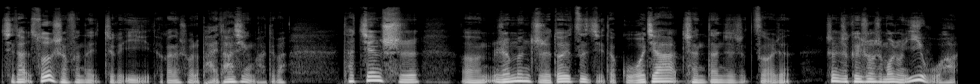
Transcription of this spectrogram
其他所有身份的这个意义的。刚才说了排他性嘛，对吧？他坚持，嗯，人们只对自己的国家承担着责任，甚至可以说是某种义务哈。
